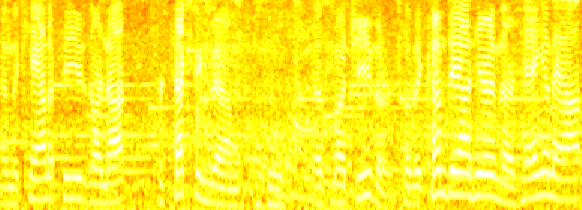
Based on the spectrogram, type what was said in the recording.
and the canopies are not protecting them as much either. So they come down here and they're hanging out,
